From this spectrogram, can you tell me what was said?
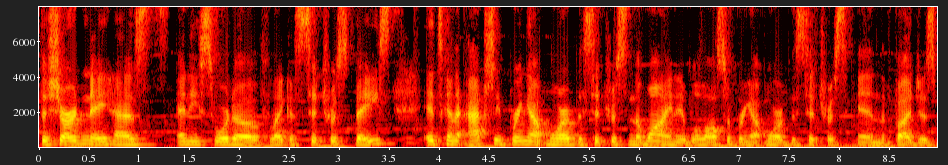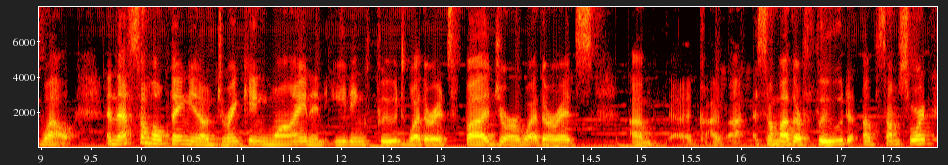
The Chardonnay has any sort of like a citrus base, it's going to actually bring out more of the citrus in the wine. It will also bring out more of the citrus in the fudge as well. And that's the whole thing, you know, drinking wine and eating foods, whether it's fudge or whether it's um, uh, uh, some other food of some sort.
